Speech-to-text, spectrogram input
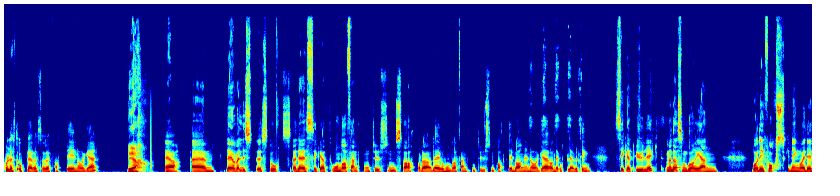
hvordan det oppleves å være fattig i Norge? Ja. ja um, det er jo veldig stort. Det er sikkert 115 000 svar på det. Det er jo 115 000 fattige barn i Norge, og de opplever ting sikkert ulikt. Men det som går igjen både i forskning og i de,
